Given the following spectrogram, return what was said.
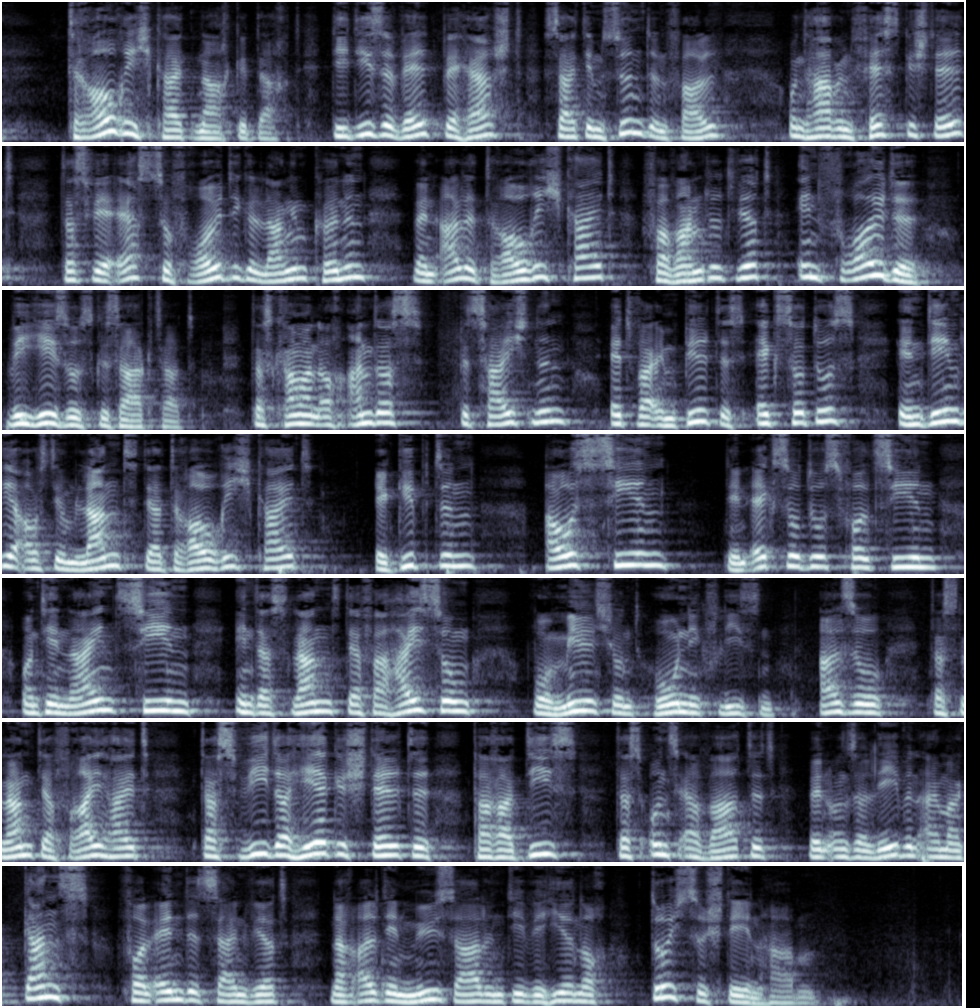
Traurigkeit nachgedacht, die diese Welt beherrscht seit dem Sündenfall und haben festgestellt, dass wir erst zur Freude gelangen können, wenn alle Traurigkeit verwandelt wird in Freude, wie Jesus gesagt hat. Das kann man auch anders bezeichnen, etwa im Bild des Exodus, indem wir aus dem Land der Traurigkeit Ägypten ausziehen, den Exodus vollziehen und hineinziehen in das Land der Verheißung, wo Milch und Honig fließen. Also das Land der Freiheit, das wiederhergestellte Paradies, das uns erwartet, wenn unser Leben einmal ganz vollendet sein wird, nach all den Mühsalen, die wir hier noch durchzustehen haben.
